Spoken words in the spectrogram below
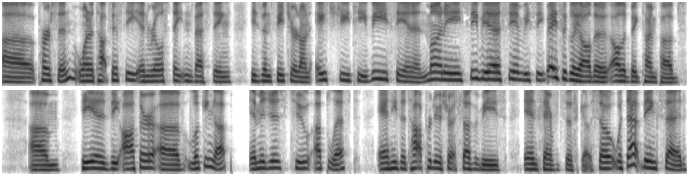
uh, person, one of the top 50 in real estate investing. He's been featured on HGTV, CNN Money, CBS, CNBC, basically all the all the big time pubs. Um, he is the author of Looking Up: Images to Uplift, and he's a top producer at Sotheby's in San Francisco. So, with that being said,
